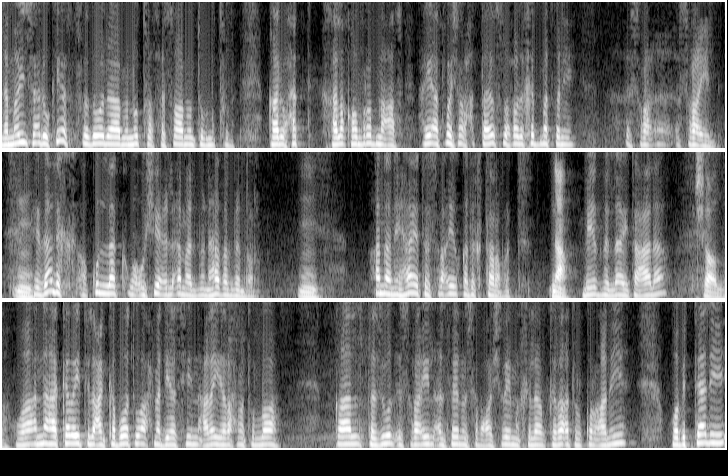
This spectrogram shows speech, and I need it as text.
لما يسألوا كيف هذول من نطفة حصان وأنتم من نطفة؟ قالوا حتى خلقهم ربنا هيئة بشر حتى يصلحوا لخدمة بني إسرائيل. مم. لذلك أقول لك وأشيع الأمل من هذا المنبر. مم. أن نهاية إسرائيل قد اقتربت. نعم. بإذن الله تعالى. إن شاء الله. وأنها كبيت العنكبوت وأحمد ياسين عليه رحمة الله. قال تزول إسرائيل 2027 من خلال قراءة القرآنية وبالتالي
